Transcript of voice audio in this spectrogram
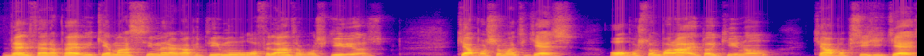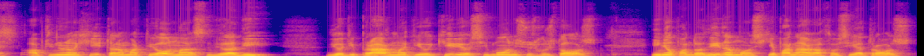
δεν θεραπεύει και εμάς σήμερα αγαπητοί μου ο φιλάνθρωπος Κύριος και από σωματικές όπως τον παράδειτο εκείνο και από ψυχικές από την ενοχή των αμαρτιών μας δηλαδή διότι πράγματι ο Κύριος ημών Ιησούς Χριστός είναι ο παντοδύναμος και πανάγαθος ιατρός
